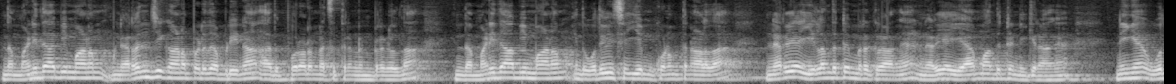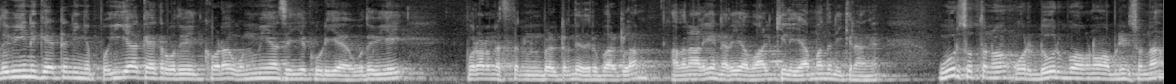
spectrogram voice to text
இந்த மனிதாபிமானம் நிறைஞ்சு காணப்படுது அப்படின்னா அது போராட நட்சத்திர நண்பர்கள் தான். இந்த மனிதாபிமானம் இந்த உதவி செய்யும் குணத்தினால தான் நிறைய இழந்துட்டும் இருக்கிறாங்க நிறைய ஏமாந்துட்டு நிற்கிறாங்க நீங்கள் உதவின்னு கேட்டு நீங்கள் பொய்யா கேட்குற உதவி கூட உண்மையாக செய்யக்கூடிய உதவியை புராட நட்சத்திர நண்பர்கள்ட்டருந்து எதிர்பார்க்கலாம். அதனாலேயே நிறைய வாழ்க்கையில் ஏமாந்து நிற்கிறாங்க ஊர் சுற்றணும் ஒரு டூர் போகணும் அப்படின்னு சொன்னால்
